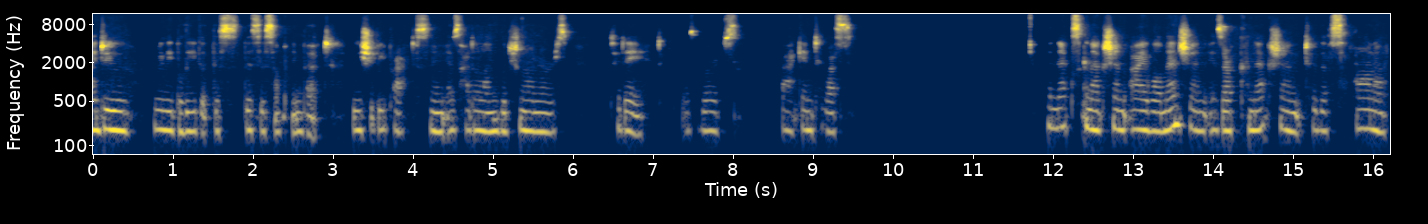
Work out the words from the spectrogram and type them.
I do really believe that this, this is something that we should be practicing as Haida language learners today to put those words back into us. The next connection I will mention is our connection to the Sahana,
